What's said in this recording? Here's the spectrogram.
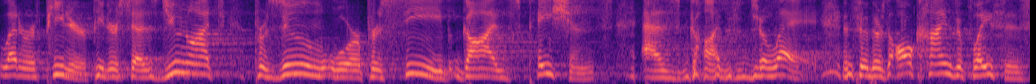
letter of Peter, Peter says, Do not presume or perceive God's patience as God's delay. And so there's all kinds of places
